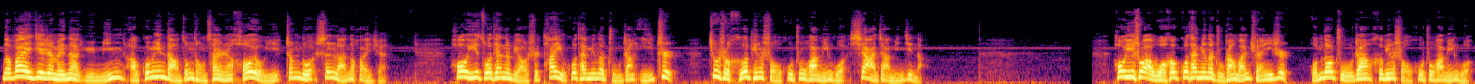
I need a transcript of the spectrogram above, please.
那外界认为呢，与民啊国民党总统参选人侯友谊争夺深蓝的话语权。侯友谊昨天呢表示，他与郭台铭的主张一致，就是和平守护中华民国，下架民进党。后一说啊，我和郭台铭的主张完全一致，我们都主张和平守护中华民国，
